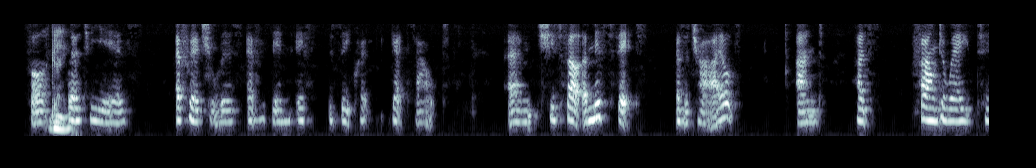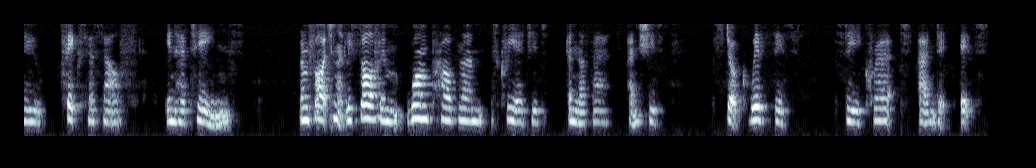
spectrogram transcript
for Okay. 30 years, afraid she'll lose everything if the secret gets out. Um, she's felt a misfit as a child and has found a way to fix herself in her teens. Unfortunately, solving one problem has created another, and she's stuck with this secret, and it, it's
